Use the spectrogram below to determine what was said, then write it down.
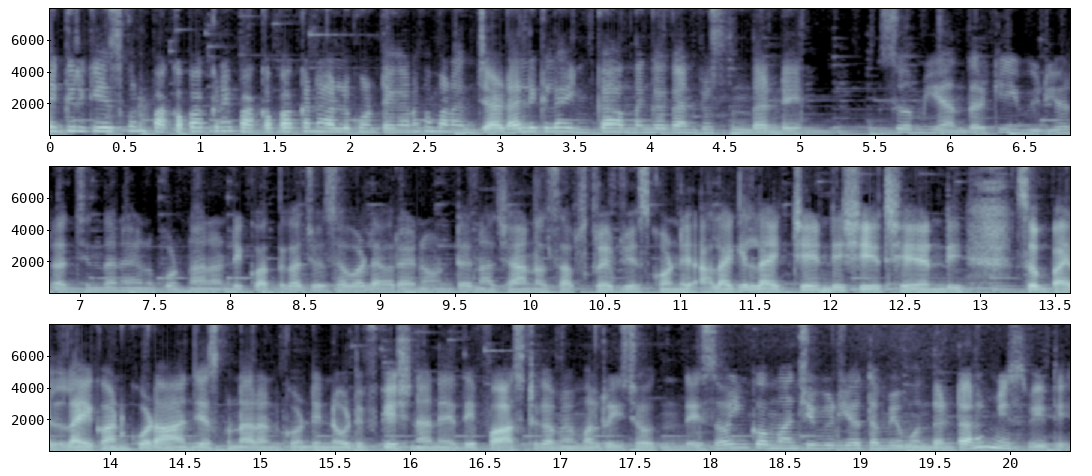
దగ్గరికి వేసుకుని పక్క పక్కనే పక్క పక్కనే అల్లుకుంటే కనుక మనం జడలికిలా ఇంకా అందంగా కనిపిస్తుందండి. సో మీ అందరికీ ఈ వీడియో నచ్చిందని అనుకుంటున్నానండి. కొత్తగా చూసేవాళ్ళు ఎవరైనా ఉంటే నా ఛానల్ సబ్స్క్రైబ్ చేసుకోండి. అలాగే లైక్ చేయండి షేర్ చేయండి. సో బెల్ ఐకాన్ కూడా ఆన్ చేసుకున్నారనుకోండి నోటిఫికేషన్ అనేది ఫాస్ట్గా మిమ్మల్ని రీచ్ అవుతుంది. సో ఇంకో మంచి వీడియోతో మేము ముందుంటాను. మీ స్వీటీ.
